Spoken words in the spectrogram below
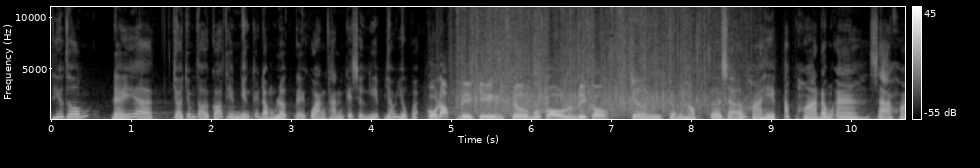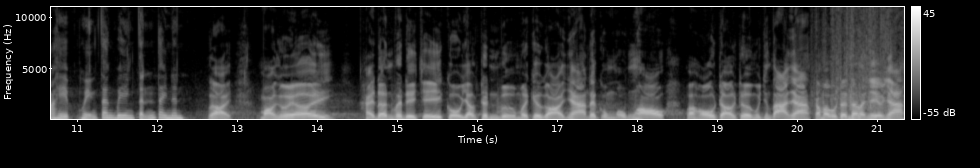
thiếu thốn để cho chúng tôi có thêm những cái động lực để hoàn thành cái sự nghiệp giáo dục ạ. Cô đọc địa chỉ trường của cô luôn đi cô. Trường Trung học cơ sở Hòa Hiệp, ấp Hòa Đông A, xã Hòa Hiệp, huyện Tân Biên, tỉnh Tây Ninh. Rồi, mọi người ơi, hãy đến với địa chỉ cô giáo Trinh vừa mới kêu gọi nha để cùng ủng hộ và hỗ trợ trường của chúng ta nha. Cảm ơn cô Trinh rất là nhiều nha.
